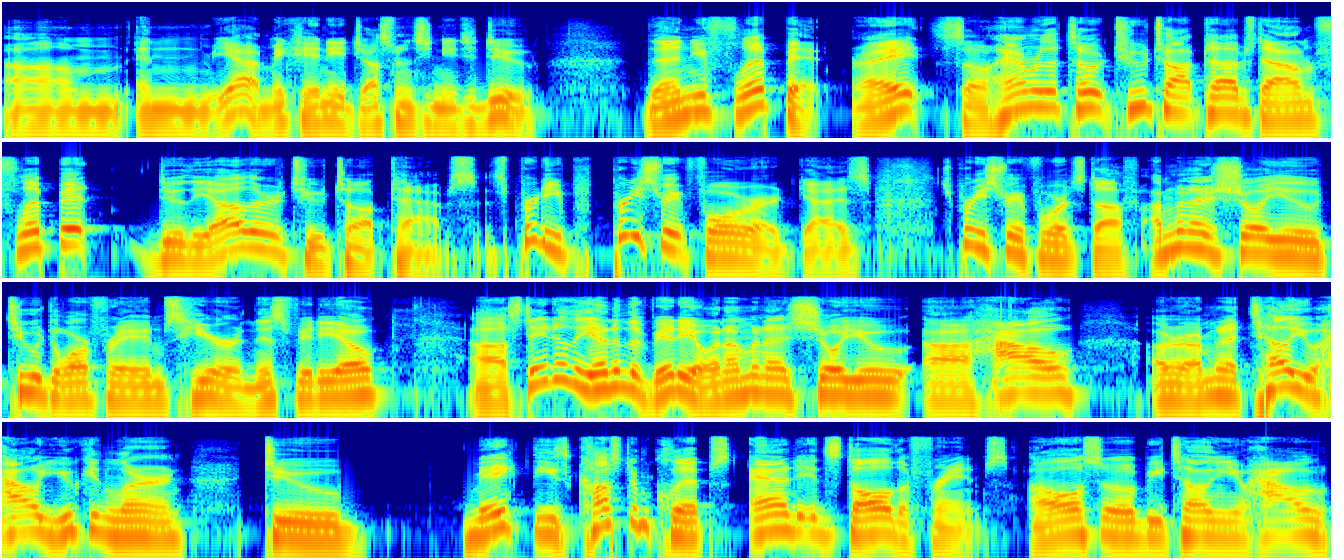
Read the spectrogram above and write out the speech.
Um, and yeah, make any adjustments you need to do. Then you flip it, right? So hammer the to two top tabs down, flip it, do the other two top tabs. It's pretty pretty straightforward, guys. It's pretty straightforward stuff. I'm going to show you two door frames here in this video. Uh, stay to the end of the video, and I'm going to show you uh, how, or I'm going to tell you how you can learn to make these custom clips and install the frames. I'll also be telling you how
